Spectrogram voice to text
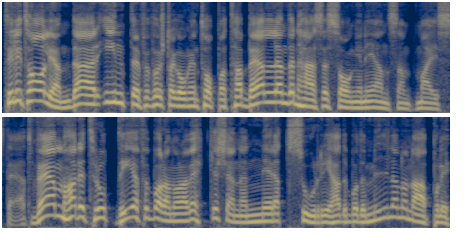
Till Italien, där Inter för första gången toppar tabellen den här säsongen i ensamt majestät. Vem hade trott det för bara några veckor sedan när Nerazzurri hade både Milan och Napoli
